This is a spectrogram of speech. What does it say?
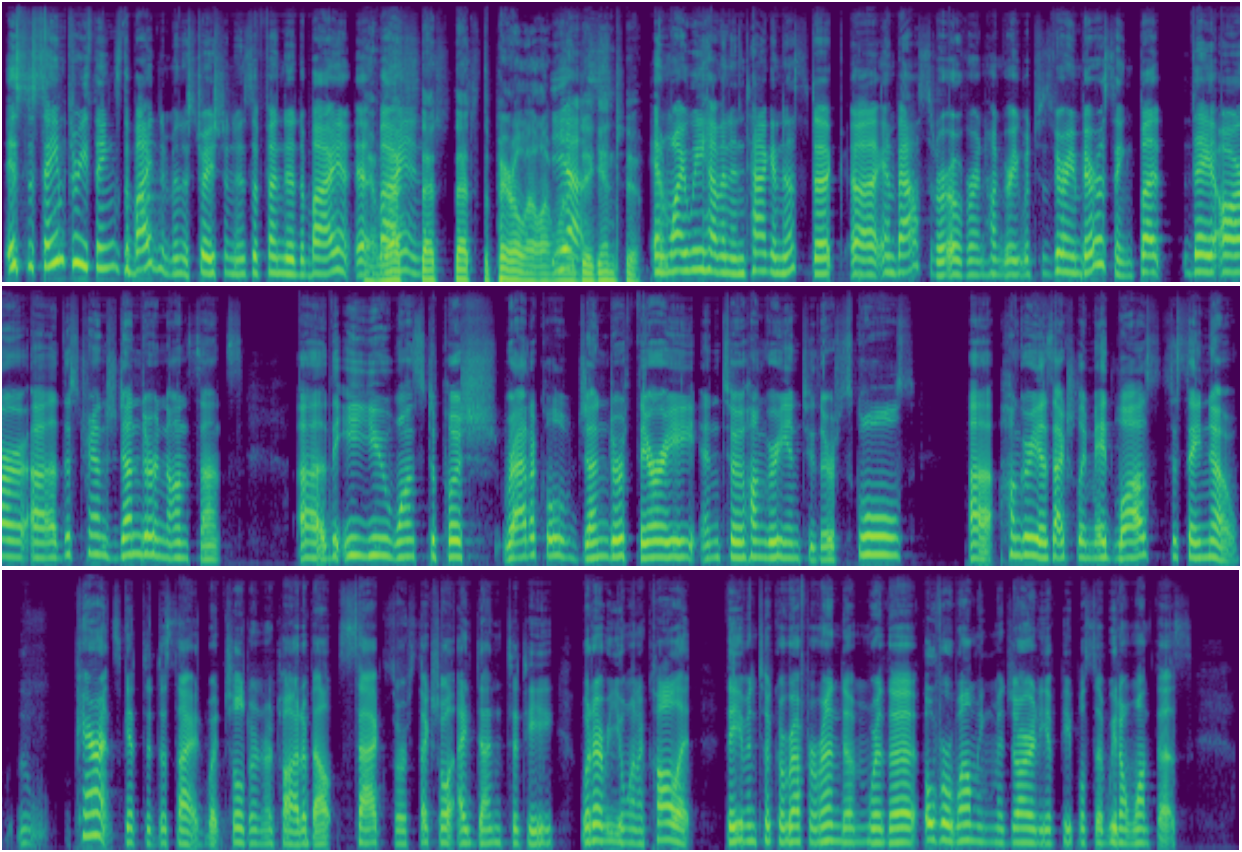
it's the same three things the Biden administration is offended by, uh, Yeah, well, by that's and, that's that's the parallel I want to dig into. and why we have an antagonistic uh, ambassador over in Hungary, which is very embarrassing. But they are uh, this transgender nonsense. Uh, the EU wants to push radical gender theory into Hungary, into their schools. Uh, Hungary has actually made laws to say no. Parents get to decide what children are taught about sex or sexual identity, whatever you want to call it. They even took a referendum where the overwhelming majority of people said, we don't want this.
